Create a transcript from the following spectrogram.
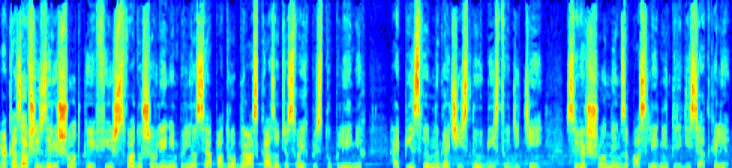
Оказавшись за решеткой, Фиш с воодушевлением принялся подробно рассказывать о своих преступлениях, описывая многочисленные убийства детей, совершенные им за последние три десятка лет.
